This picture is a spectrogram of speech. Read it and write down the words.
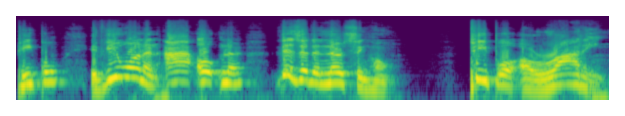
People, if you want an eye opener, visit a nursing home. People are rotting,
